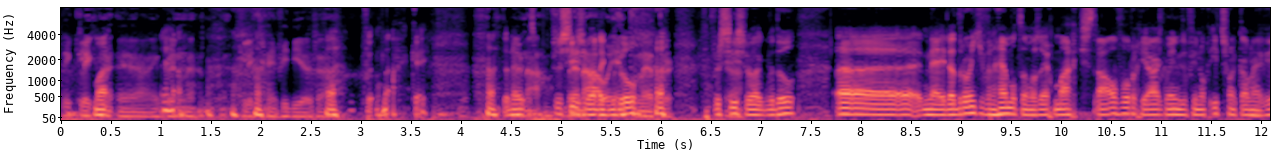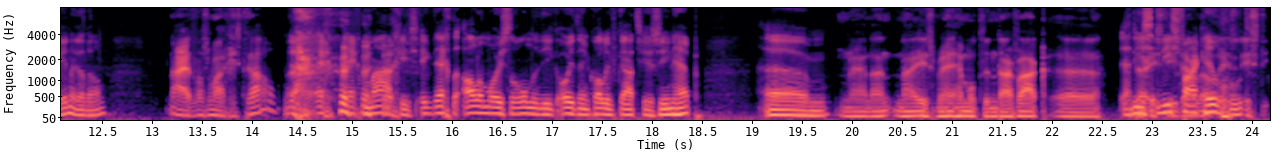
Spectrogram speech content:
Ik klik, maar, ja, ik ben, ja. Uh, klik geen video's aan. nou, oké. dan heb je precies wat ik bedoel. precies wat ik bedoel. Nee, dat rondje van Hamilton was echt magistraal vorig jaar. Ik weet niet of je nog iets van kan herinneren dan. Nou ja, het was magistraal. Ja, echt, echt magisch. Ik dacht de allermooiste ronde die ik ooit in kwalificatie gezien heb. Um, nou ja, dan, nou is Hamilton daar vaak... Uh, ja, die is, die is vaak heel goed. Is, die,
